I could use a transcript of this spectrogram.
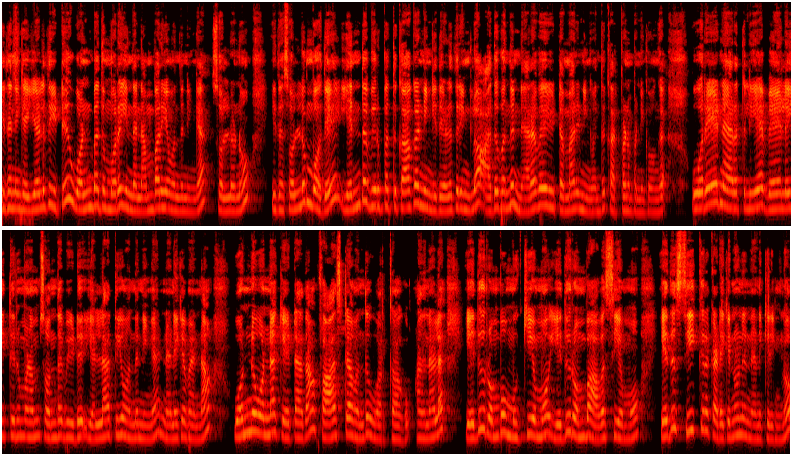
இதை நீங்கள் எழுதிட்டு ஒன்பது முறை இந்த நம்பரையும் வந்து நீங்கள் சொல்லணும். இதை சொல்லும்போதே எந்த விருப்பத்துக்காக நீங்கள் இதை எழுதுறீங்களோ அது வந்து நிறைவேறிட்ட மாதிரி நீங்கள் வந்து கற்பனை பண்ணிக்கோங்க. ஒரே நேரத்திலேயே வேலை திருமணம் சொந்த வீடு எல்லாத்தையும் வந்து நீங்கள் நினைக்க வேண்டாம். ஒன்று ஒன்றா கேட்டால் தான் ஃபாஸ்ட்டாக வந்து ஒர்க் ஆகும். அதனால் எது ரொம்ப முக்கியமோ எது ரொம்ப அவசியமோ எது சீக்கிரம் கிடைக்கணும்னு நினைக்கிறீங்களோ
